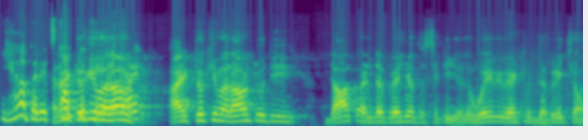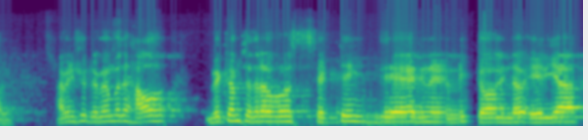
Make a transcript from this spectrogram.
Yeah, but it's. And I took him around. Right? I took him around to the dark underbelly of the city. The way we went to Dagdi Chawl. I mean, you should remember the how Vikram Chandra was sitting there in a Chawl in the area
